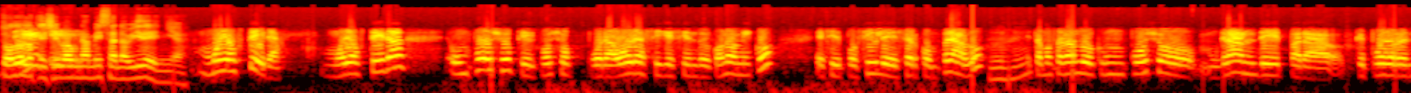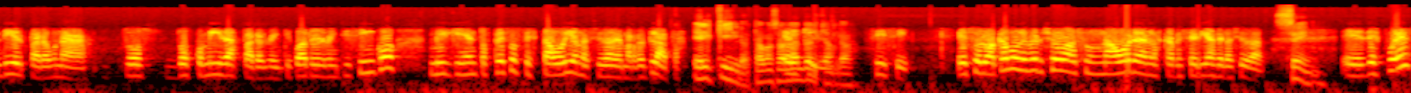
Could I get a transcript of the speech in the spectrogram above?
Todo lo que lleva eh, una mesa navideña. Muy austera, muy austera. Un pollo, que el pollo por ahora sigue siendo económico, es decir, posible de ser comprado. Estamos hablando de que un pollo grande para que puede rendir para una dos, dos comidas para el 24 y el 25, 1.500 pesos está hoy en la ciudad de Mar del Plata. El kilo, estamos hablando del kilo. Sí, sí. Eso lo acabo de ver yo hace una hora en las carnicerías de la ciudad. Sí. Eh, después,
